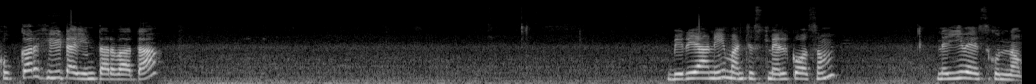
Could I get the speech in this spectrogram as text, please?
కుక్కర్ హీట్ అయిన తర్వాత బిర్యానీ మంచి స్మెల్ కోసం నెయ్యి వేసుకుందాం.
